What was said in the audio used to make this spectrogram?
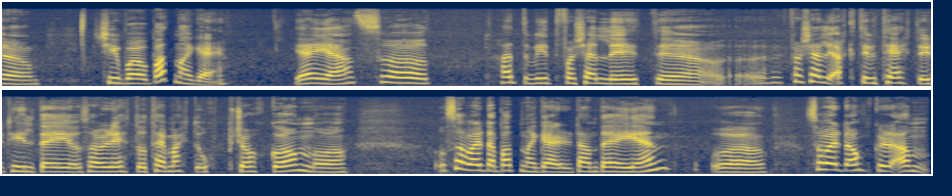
uh, kibar og badnager. Ja, ja, så hade vi forskjelligt uh, forskjelliga aktiviteter till dig och så var det ett och ta upp chocken och och så var det barna gärdan där og och så var det onkel an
